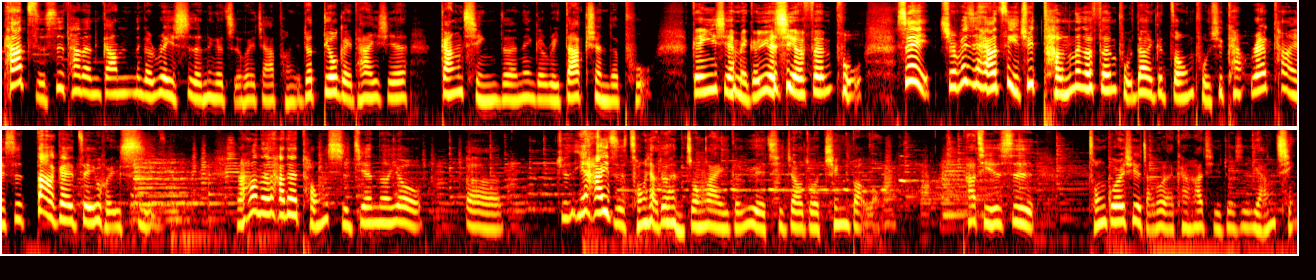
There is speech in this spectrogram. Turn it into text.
他只是他的刚那个瑞士的那个指挥家朋友就丢给他一些钢琴的那个 reduction 的谱，跟一些每个乐器的分谱，所以 s r v k y 还要自己去腾那个分谱到一个总谱去看 ragtime 是大概这一回事。然后呢，他在同时间呢又呃。就是因为他一直从小就很钟爱一个乐器，叫做 cimbalom。它其实是从国乐器的角度来看，它其实就是扬琴，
